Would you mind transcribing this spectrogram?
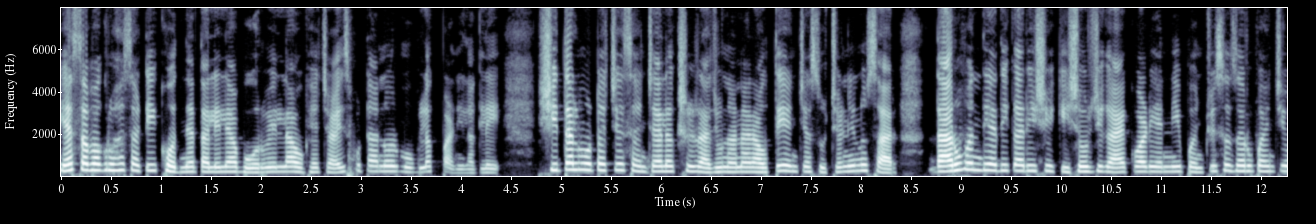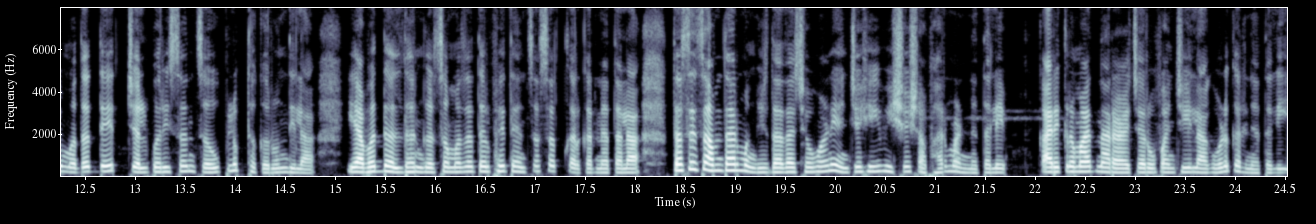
या सभागृहासाठी खोदण्यात आलेल्या बोरवेलला अवघ्या चाळीस फुटांवर मुबलक पाणी लागले. शीतल मोटरचे संचालक श्री राजू नाना रावते यांच्या सूचनेनुसार दारूबंदी अधिकारी श्री किशोरजी गायकवाड यांनी पंचवीस हजार रुपयांची मदत देत जलपरी संच उपलब्ध करून दिला. याबद्दल धनगर समाजातर्फे त्यांचा सत्कार करण्यात आला. तसेच आमदार मंगेशदादा चव्हाण यांचेही विशेष आभार मानण्यात आले. कार्यक्रमात नारळाच्या रोपांची लागवड करण्यात आली.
